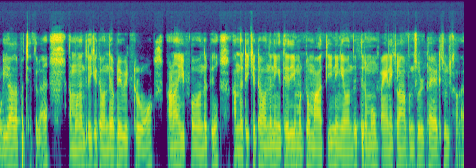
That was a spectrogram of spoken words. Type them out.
முடியாத பட்சத்தில் நம்ம வந்து அந்த டிக்கெட்டை வந்து அப்படியே விட்டுருவோம். ஆனால் இப்போ வந்துட்டு அந்த டிக்கெட்டை வந்து நீங்கள் தேதியை மட்டும் மாற்றி நீங்கள் வந்து திரும்பவும் பயணிக்கலாம் அப்படின்னு சொல்லிட்டு ஐடி சொல்லியிருக்காங்க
